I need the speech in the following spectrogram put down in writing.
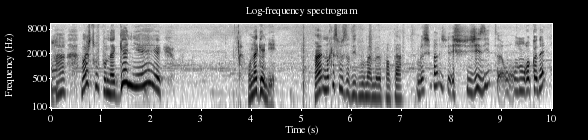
hein. Moi, je trouve qu'on a gagné. On a gagné. Hein non, qu'est-ce que vous en dites, vous-même, Plantin Mais je sais pas, j'hésite. On me reconnaît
